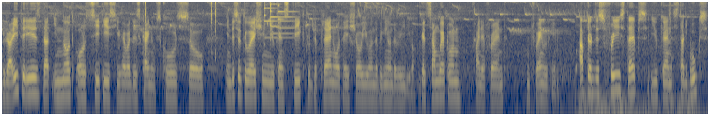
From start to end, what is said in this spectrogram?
the reality is that in not all cities you have this kind of schools, so in this situation you can stick to the plan what I show you in the beginning of the video. Get some weapon, find a friend and train with him. After these three steps you can study books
